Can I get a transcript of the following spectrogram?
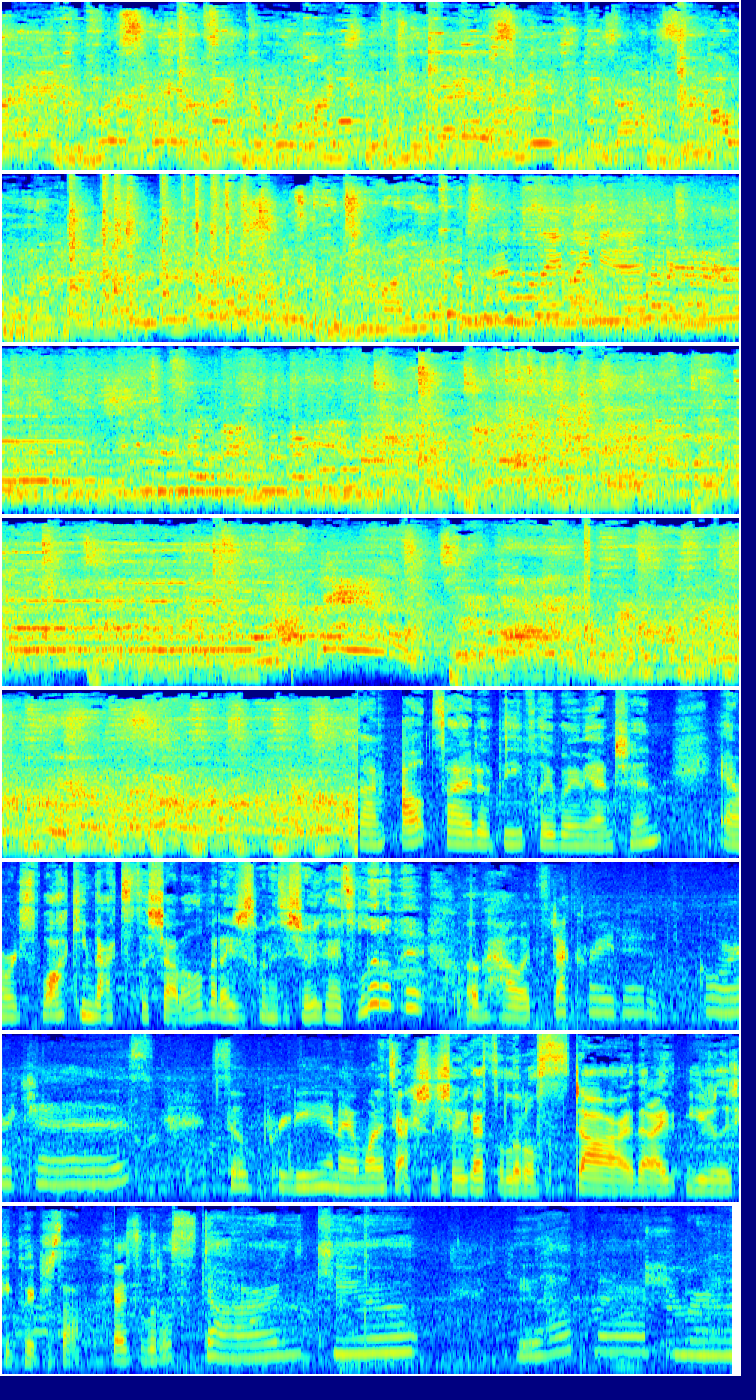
same. Chris Williams ain't do right if you ask me. Cause I was in my water. Gucci, my nigga. At the Playboy Mansion. So outside of the Playboy Mansion and we're just walking back to the shuttle, but I just wanted to show you guys a little bit of how it's decorated. It's gorgeous, so pretty, and I wanted to actually show you guys the little star that I usually take pictures of. You Guys, the little star is cute. You have no room.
